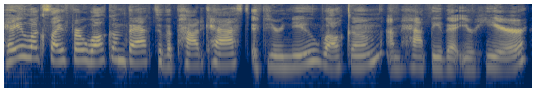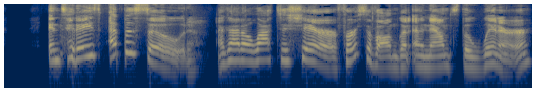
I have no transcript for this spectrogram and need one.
Hey, Lux Lifer, welcome back to the podcast. If you're new, welcome. I'm happy that you're here. In today's episode, I got a lot to share. First of all, I'm going to announce the winner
